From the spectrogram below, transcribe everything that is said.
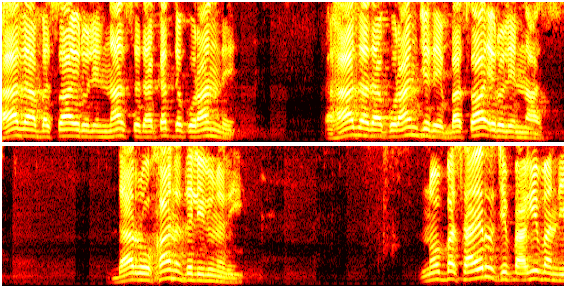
هاذا بصائر للناس صداقت د قران دی هاذا دا قران چې د بصائر للناس دا روخان دلیلونه دي نو بصائر چې پاګې باندې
